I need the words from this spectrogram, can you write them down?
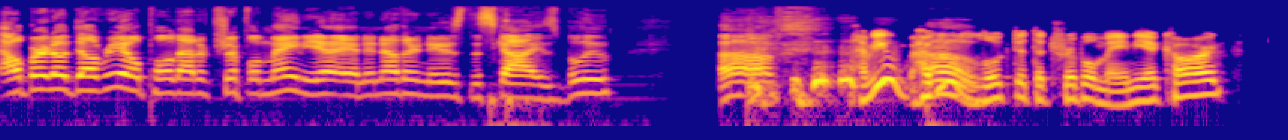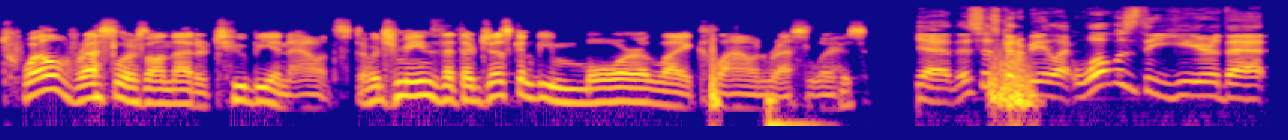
Alberto Del Rio pulled out of Triple Mania, and in other news, the sky is blue. Um, have you have Oh. you looked at the Triple Mania card? Twelve wrestlers on that are to be announced, which means that they're just going to be more like clown wrestlers. yeah, this is gonna be like. What was the year that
